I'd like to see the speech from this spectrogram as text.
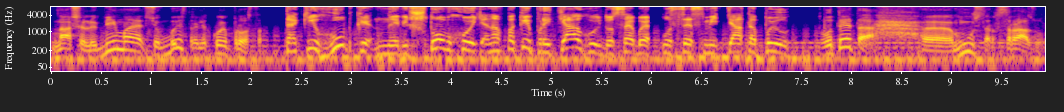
Наша любимая, все быстро, легко и просто. Такі губки не відштовхують, а навпаки притягують до себе усе сміття та пил. Вот это э, мусор сразу.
